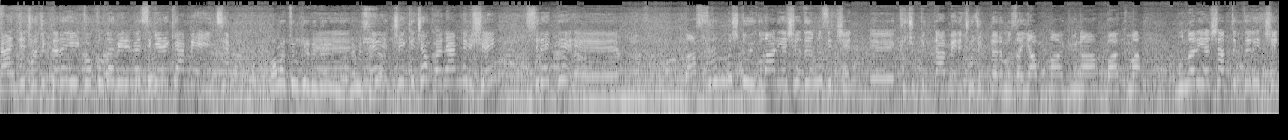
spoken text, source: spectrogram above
bence çocuklara ilkokulda verilmesi gereken bir eğitim. Ama Türkiye'de verilmiyor değil mi Sibel? Evet çünkü çok önemli bir şey. Sürekli eee, bastırılmış duygular yaşadığımız için eee, küçüklükten beri çocuklarımıza yapma, günah, bakma bunları yaşattıkları için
